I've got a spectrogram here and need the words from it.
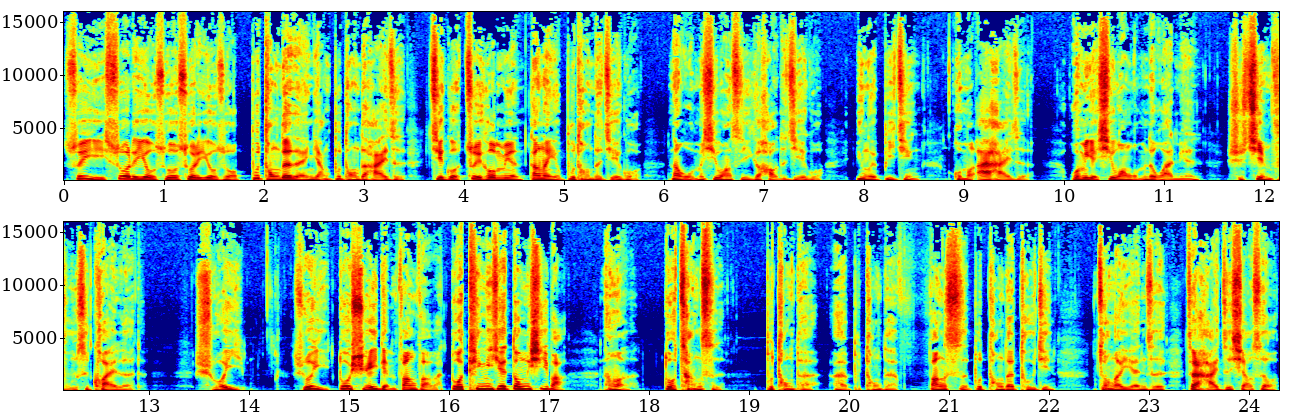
所以说了又说，说了又说，不同的人养不同的孩子，结果最后面当然有不同的结果。那我们希望是一个好的结果。因为毕竟我们爱孩子，我们也希望我们的晚年是幸福、是快乐的，所以，所以多学一点方法吧，多听一些东西吧，然后多尝试不同的呃不同的方式、不同的途径。总而言之，在孩子小时候，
